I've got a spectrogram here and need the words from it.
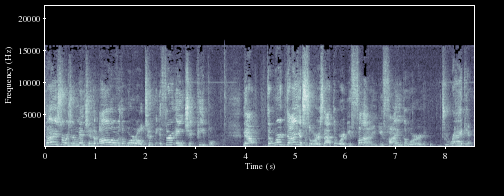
Dinosaurs are mentioned all over the world to, through ancient people. Now, the word dinosaur is not the word you find. You find the word dragon.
